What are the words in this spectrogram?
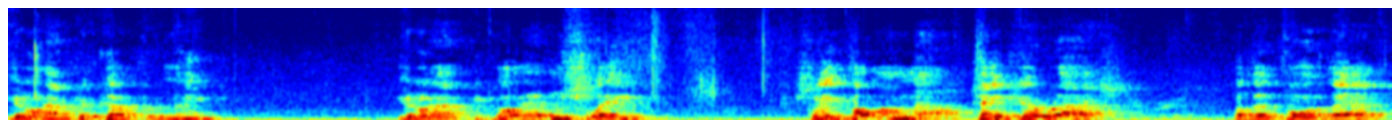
You don't have to comfort me. You don't have to go ahead and sleep. Sleep on now. Take your rest. But before that,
